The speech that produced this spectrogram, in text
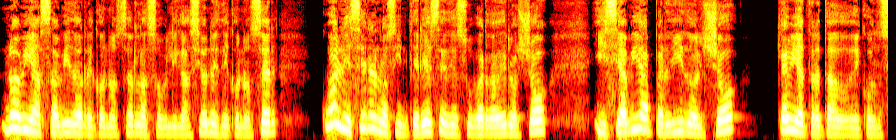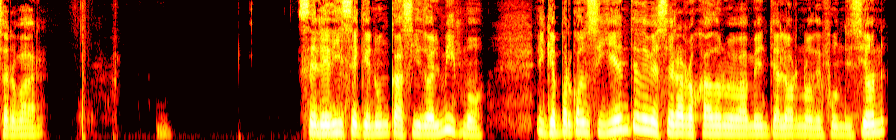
no había sabido reconocer las obligaciones de conocer cuáles eran los intereses de su verdadero yo y se había perdido el yo que había tratado de conservar. Se le dice que nunca ha sido el mismo y que por consiguiente debe ser arrojado nuevamente al horno de fundición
